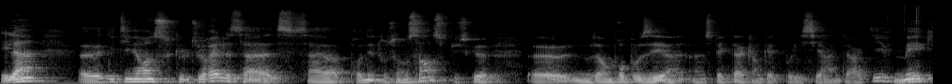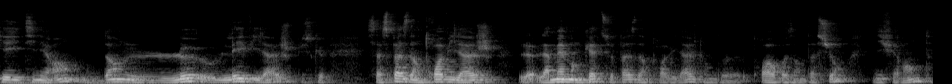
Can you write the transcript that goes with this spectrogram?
Et là, euh, itinérance culturelle, ça, prenait tout son sens, puisque euh, nous avons proposé un, spectacle enquête policière interactive, mais qui est itinérant dans le, les villages, puisque ça se passe dans trois villages. la même enquête se passe dans trois villages, donc euh, trois représentations différentes.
